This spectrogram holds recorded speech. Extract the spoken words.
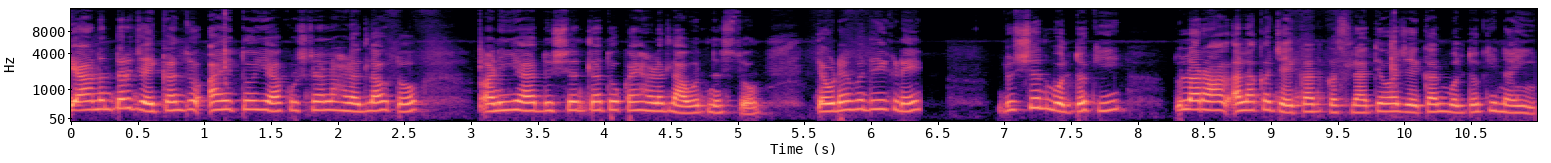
त्यानंतर जयकांत जो आहे तो ह्या कृष्णाला हळद लावतो आणि ह्या दुष्यंतला तो काही हळद लावत नसतो. तेवढ्यामध्ये इकडे दुष्यंत बोलतो की तुला राग आला का जयकांत कसला? तेव्हा जयकांत बोलतो की नाही.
